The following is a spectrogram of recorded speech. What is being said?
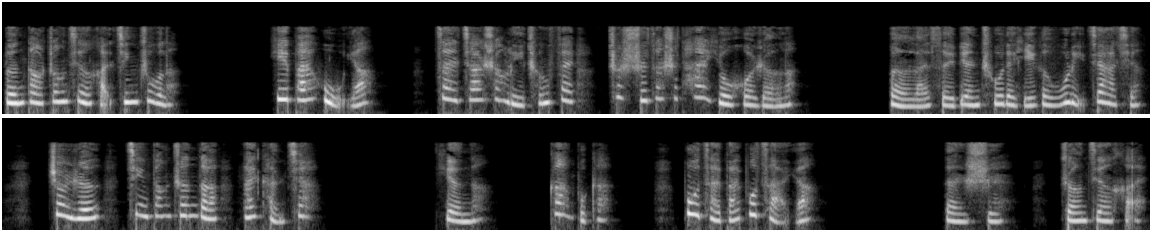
轮到庄建海惊住了，一百五呀！再加上里程费，这实在是太诱惑人了。本来随便出的一个无理价钱，这人竟当真的来砍价。天哪，干不干？不宰白不宰呀！但是张建海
